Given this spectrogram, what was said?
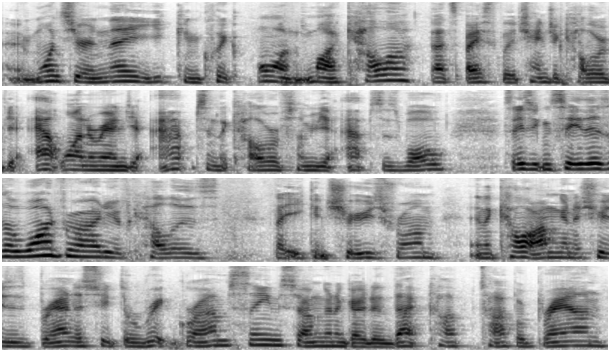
And once you're in there, you can click on My Color. That's basically change the color of your outline around your apps and the color of some of your apps as well. So as you can see, there's a wide variety of colors that you can choose from. And the color I'm going to choose is brown to suit the Rick Grimes theme. So I'm going to go to that type of brown.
